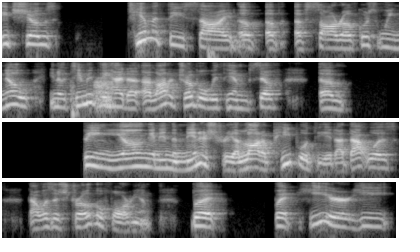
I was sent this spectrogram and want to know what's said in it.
it shows Timothy's side of, of, of sorrow, of course, we know, you know, Timothy had a, a lot of trouble with himself um, being young and in the ministry. A lot of people did. Uh, that was that was a struggle for him. But but here he,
